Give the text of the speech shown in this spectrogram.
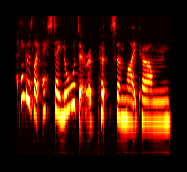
I think it was like Estee Lauder have put some like um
